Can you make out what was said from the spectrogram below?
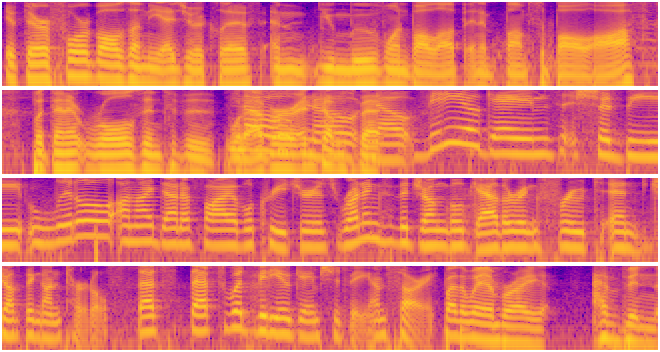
if there are four balls on the edge of a cliff and you move one ball up and it bumps a ball off, but then it rolls into the whatever no, and no, comes back. No, video games should be little unidentifiable creatures running through the jungle, gathering fruit and jumping on turtles. That's that's what video games should be. I'm sorry. By the way, Amber, I have been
